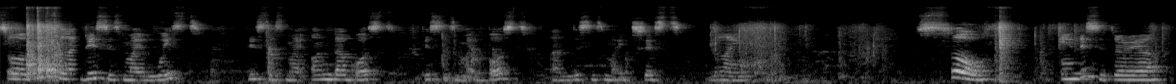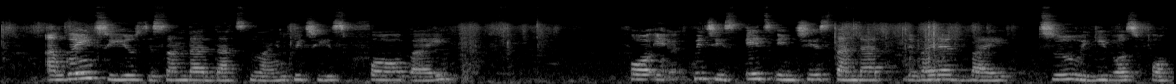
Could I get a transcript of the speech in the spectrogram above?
so this is my waist this is my under bust this is my bust and this is my chest line. So in this tutorial i'm going to use the standard dart line which is 4 by 4 in, which is 8 inches standard divided by 2 will give us 4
